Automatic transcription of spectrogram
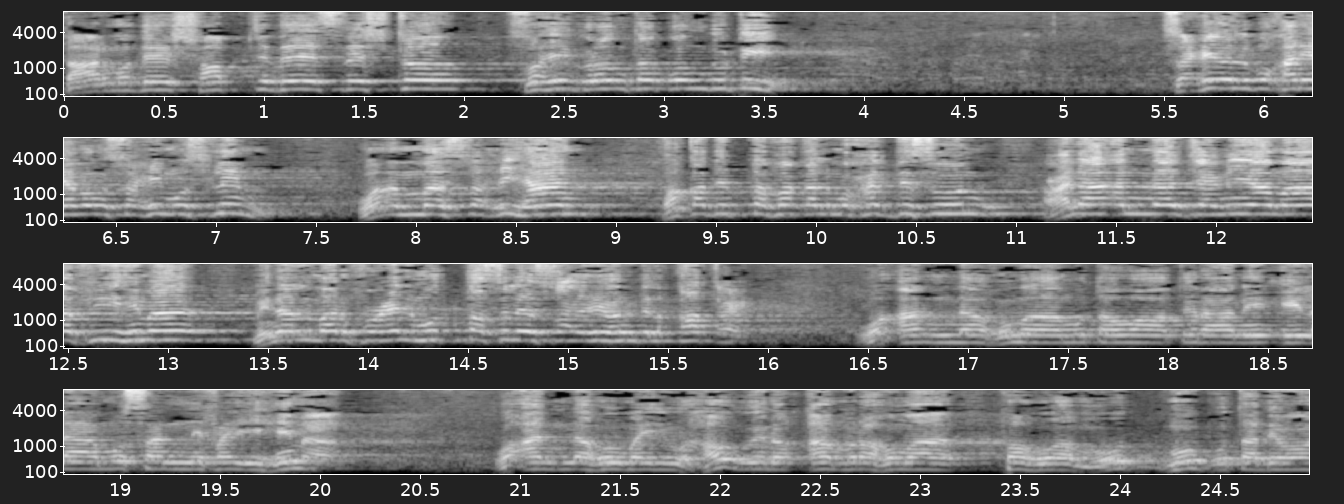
তার মধ্যে সবচেয়ে শ্রেষ্ঠ সহি গ্রন্থ কোন দুটি? সহিউল বুখারি এবং সহি মুসলিম। وأما الصحيحان فقد اتفق المحدثون على أن جميع ما فيهما من المرفوع المتصل صحيح بالقطع وأنهما متواتران إلى مصنفيهما. وأنه من يهون أمرهما فهو مبتدع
